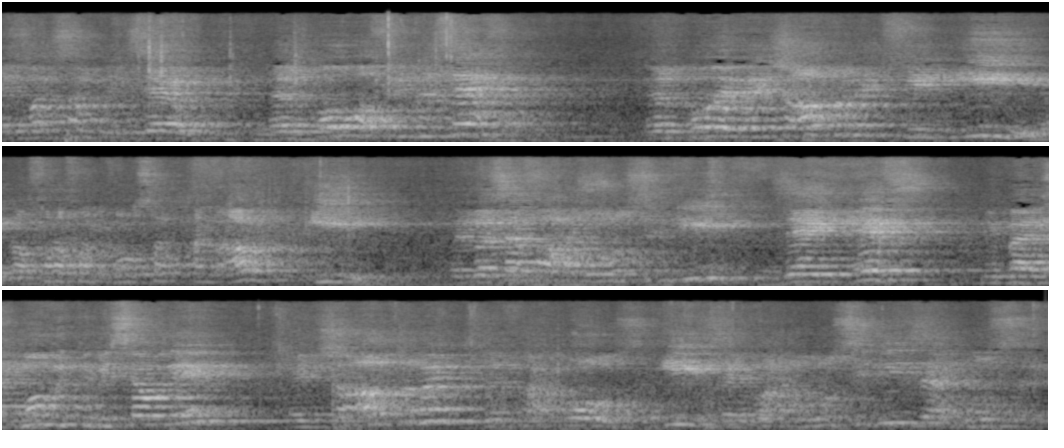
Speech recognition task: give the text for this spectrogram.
إيه maximum بتساوي القوة في المسافة. القوة يبقى H ultimate في ال e رفرفه اللي فوق سطح الأرض e المسافة 1.5 D زائد f يبقى ال moment بيساوي إيه؟ H ultimate تفتح قوس e زائد 1.5 D زائد نص f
